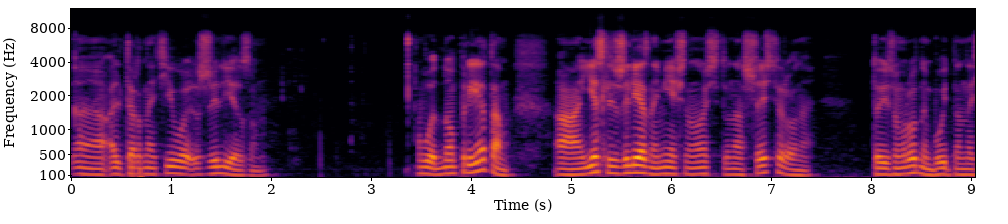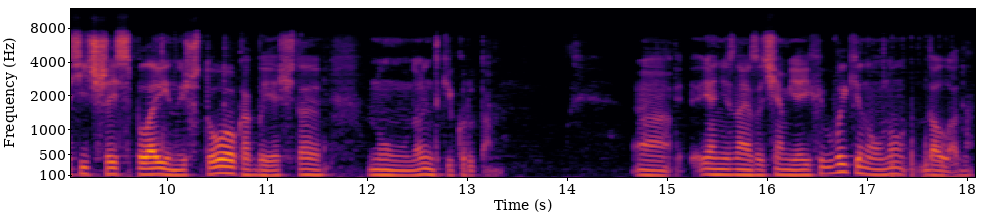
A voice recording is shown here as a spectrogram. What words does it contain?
э, альтернатива железу. Вот, но при этом, а, если железный меч наносит у нас 6 урона, то изумрудный будет наносить 6,5, что, как бы, я считаю, ну, довольно-таки круто. А, я не знаю, зачем я их выкинул, ну, да ладно.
